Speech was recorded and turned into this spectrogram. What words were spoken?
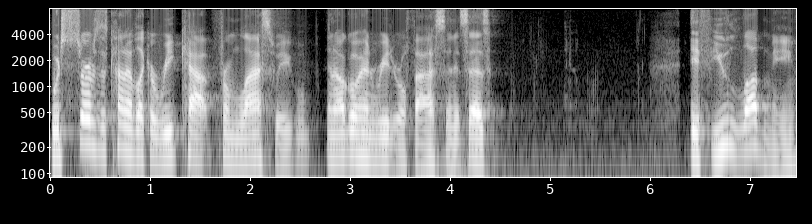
which serves as kind of like a recap from last week. And I'll go ahead and read it real fast. And it says, If you love me,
